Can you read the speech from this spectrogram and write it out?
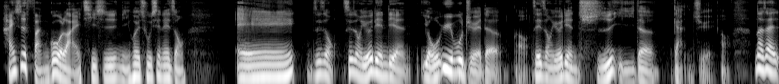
还是反过来，其实你会出现那种，诶，这种这种有一点点犹豫不决的，哦，这种有点迟疑的感觉，哦，那在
